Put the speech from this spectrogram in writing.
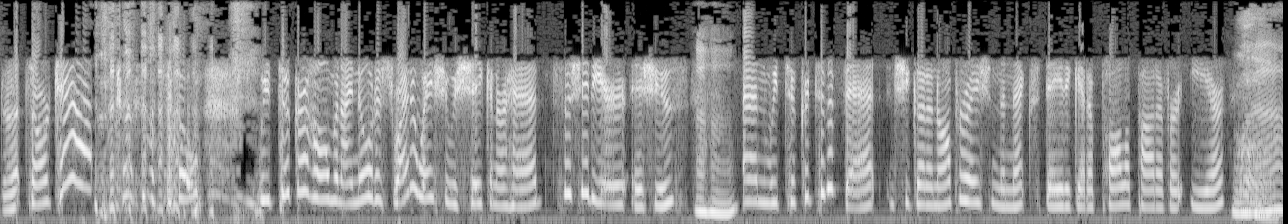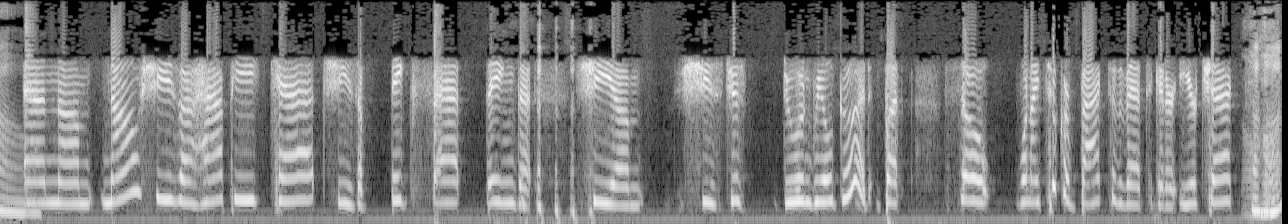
that's our cat so we took her home and i noticed right away she was shaking her head so she had ear issues Uh-huh. and we took her to the vet, and she got an operation the next day to get a polyp out of her ear. Wow. And um, now she's a happy cat. She's a big fat thing that she um, she's just doing real good. But so when I took her back to the vet to get her ear checked. Uh-huh.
